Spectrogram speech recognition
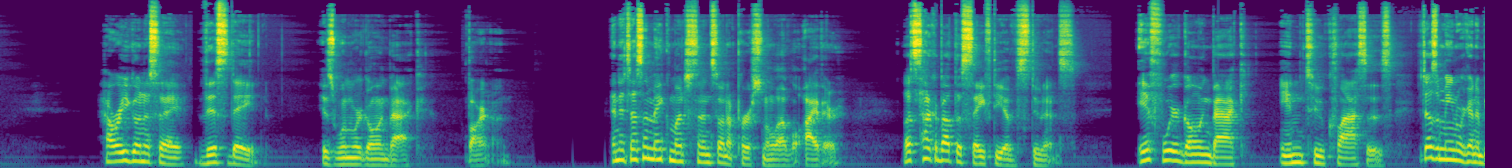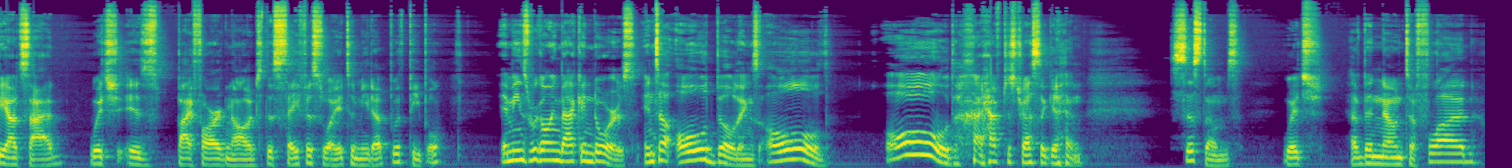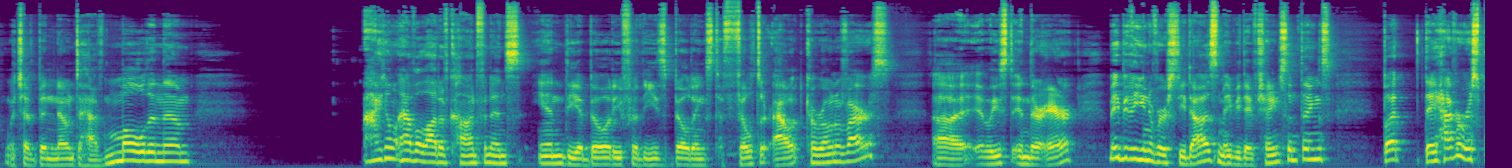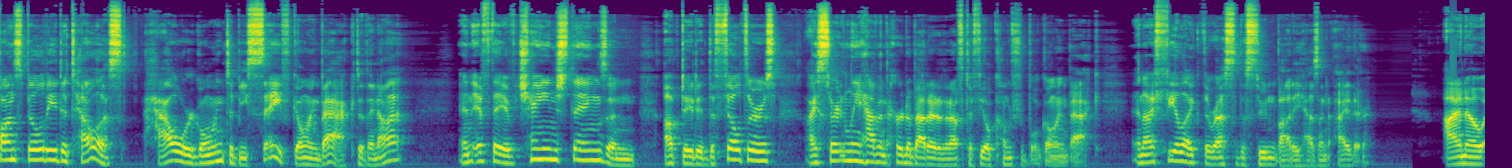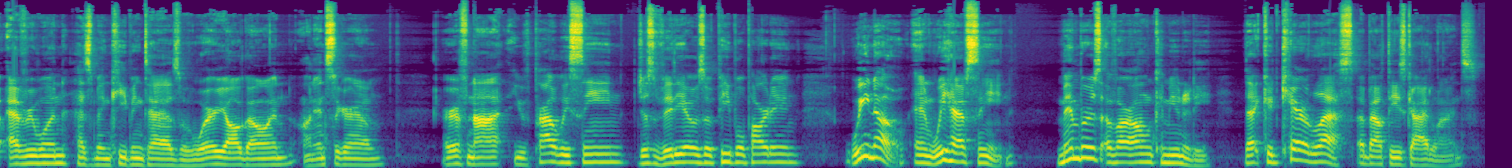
How are you going to say this date is when we're going back, bar none? And it doesn't make much sense on a personal level either. Let's talk about the safety of students. If we're going back into classes, it doesn't mean we're going to be outside, which is by far acknowledged the safest way to meet up with people. It means we're going back indoors, into old buildings, old, old, I have to stress again, systems, which have been known to flood, which have been known to have mold in them. I don't have a lot of confidence in the ability for these buildings to filter out coronavirus, uh, at least in their air. Maybe the university does, maybe they've changed some things, but they have a responsibility to tell us how we're going to be safe going back, do they not? And if they have changed things and updated the filters, I certainly haven't heard about it enough to feel comfortable going back and I feel like the rest of the student body hasn't either. I know everyone has been keeping tabs with where y'all going on Instagram, or if not, you've probably seen just videos of people partying. We know and we have seen members of our own community that could care less about these guidelines.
